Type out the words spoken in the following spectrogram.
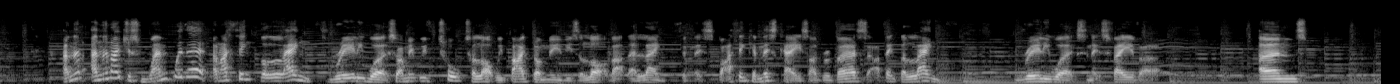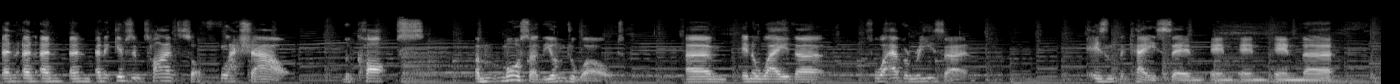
and then and then I just went with it, and I think the length really works. I mean, we've talked a lot, we bagged on movies a lot about their length in this, but I think in this case, I'd reverse it. I think the length really works in its favour, and and and and and, and it gives him time to sort of flesh out the cops, and more so the underworld, um, in a way that, for whatever reason, isn't the case in in in in. Uh,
